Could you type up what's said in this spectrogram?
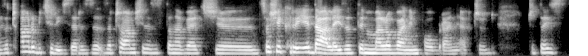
Y, zaczęłam robić research, zaczęłam się zastanawiać, co się kryje dalej za tym malowaniem po ubraniach. Czy, czy to, jest,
